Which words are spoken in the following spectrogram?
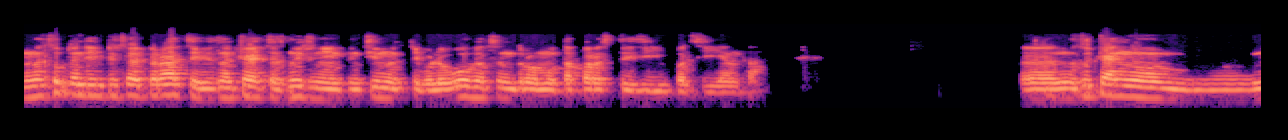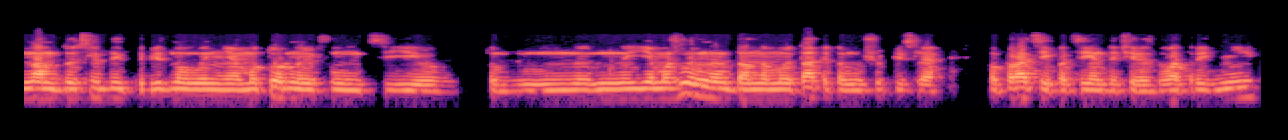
На наступний день після операції відзначається зниження інтенсивності больового синдрому та парестезії пацієнта. Е, Звичайно, нам дослідити відновлення моторної функції не не є можливим на даному етапі, тому що після операції пацієнти через 2-3 дні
